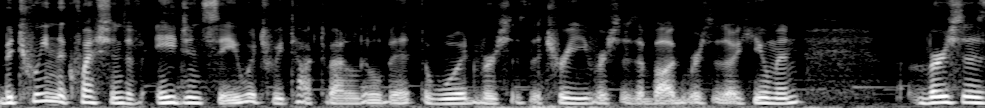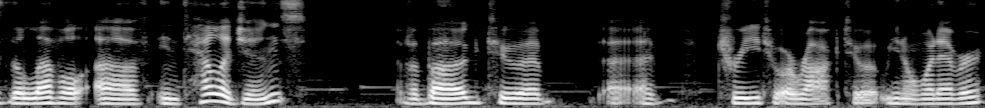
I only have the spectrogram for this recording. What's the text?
between the questions of agency, which we talked about a little bit, the wood versus the tree versus a bug versus a human, versus the level of intelligence of a bug to a, a, a tree to a rock to a, you know whatever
